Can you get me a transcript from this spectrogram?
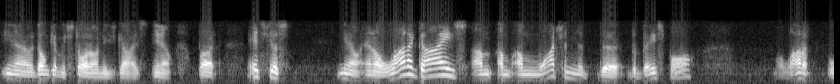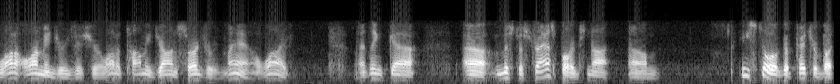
you know, don't get me started on these guys. You know, but it's just you know, and a lot of guys. I'm I'm I'm watching the the the baseball. A lot of a lot of arm injuries this year. A lot of Tommy John surgery. Man, alive. I think uh, uh, Mr. Strasburg's not. Um, he's still a good pitcher, but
